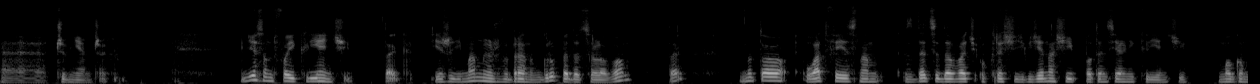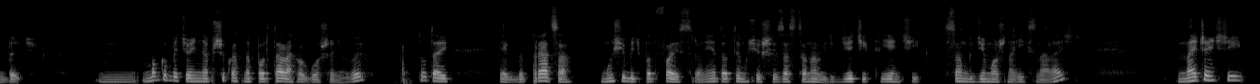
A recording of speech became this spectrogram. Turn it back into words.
e, czy w Niemczech. Gdzie są Twoi klienci? Tak, jeżeli mamy już wybraną grupę docelową, tak, no to łatwiej jest nam zdecydować, określić, gdzie nasi potencjalni klienci mogą być. Mm, mogą być oni na przykład na portalach ogłoszeniowych. Tutaj jakby praca musi być po Twojej stronie, to Ty musisz się zastanowić, gdzie ci klienci są, gdzie można ich znaleźć. Najczęściej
